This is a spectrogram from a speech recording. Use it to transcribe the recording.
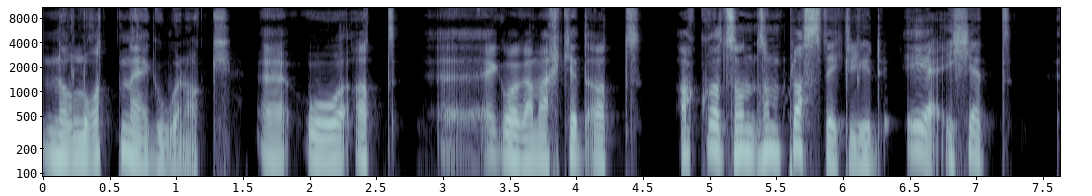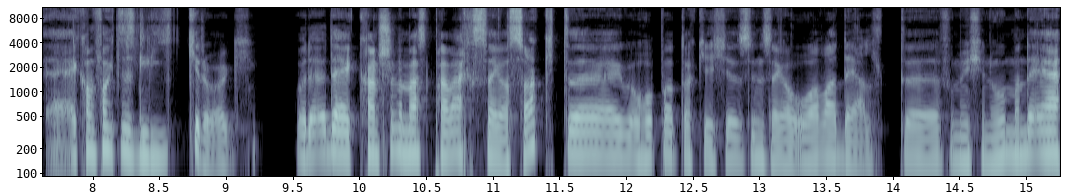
når låtene er gode nok, uh, og at Eh, jeg òg har merket at akkurat sånn, sånn plastikklyd er ikke et Jeg kan faktisk like det òg. Og det, det, er kanskje det mest perverse jeg har sagt. Eh, jeg håper at dere ikke syns jeg har overdelt uh, for mye nå, men det er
